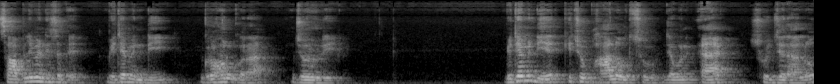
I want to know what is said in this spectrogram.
সাপ্লিমেন্ট হিসেবে ভিটামিন ডি গ্রহণ করা জরুরি। ভিটামিন ডি এর কিছু ভালো উৎস যেমন এক, সূর্যের আলো,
